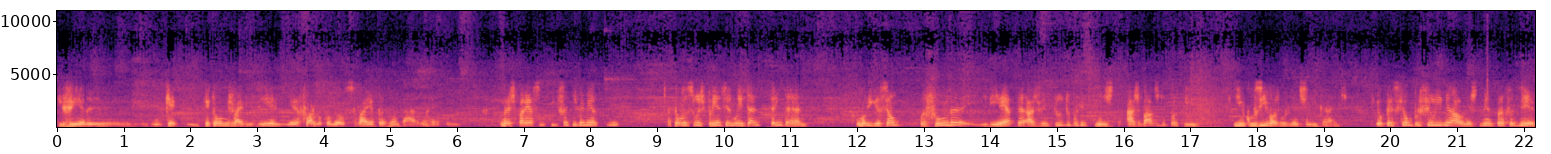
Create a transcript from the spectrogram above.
que ver uh, o, que é o que é que ele nos vai dizer e a forma como ele se vai apresentar, não é? Mas parece-me que efetivamente, pela sua experiência militante de 30 anos, uma ligação profunda e direta à juventude do Partido Comunista, às bases do partido, e inclusive aos movimentos sindicais, eu penso que é um perfil ideal neste momento para fazer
